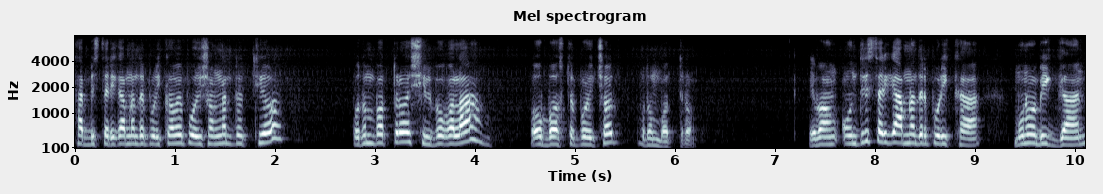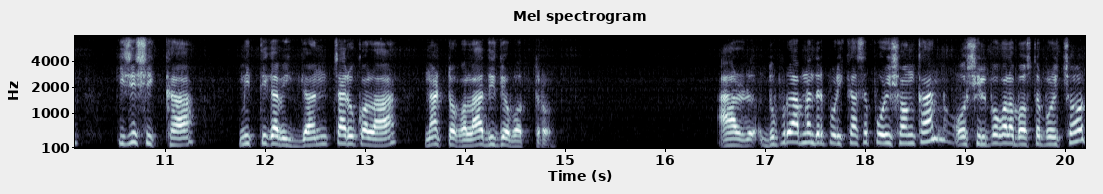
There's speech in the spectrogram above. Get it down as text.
ছাব্বিশ তারিখে আপনাদের পরীক্ষা হবে পরিসংখ্যান তথ্য, প্রথম পত্র, শিল্পকলা ও বস্ত্র পরিচ্ছদ প্রথম পত্র। এবং উনত্রিশ তারিখে আপনাদের পরীক্ষা মনোবিজ্ঞান, কৃষি শিক্ষা, মৃত্তিকা বিজ্ঞান, চারুকলা, নাট্যকলা দ্বিতীয় পত্র। আর দুপুরে আপনাদের পরীক্ষা আছে পরিসংখ্যান ও শিল্পকলা, বস্ত্র পরিচ্ছদ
